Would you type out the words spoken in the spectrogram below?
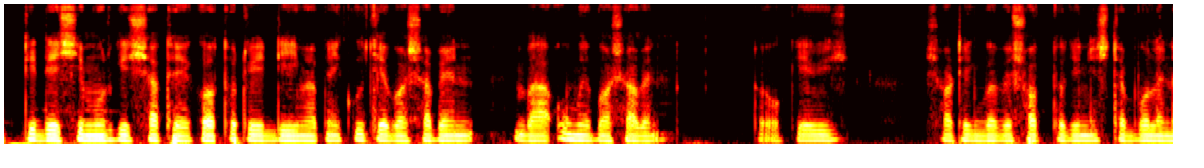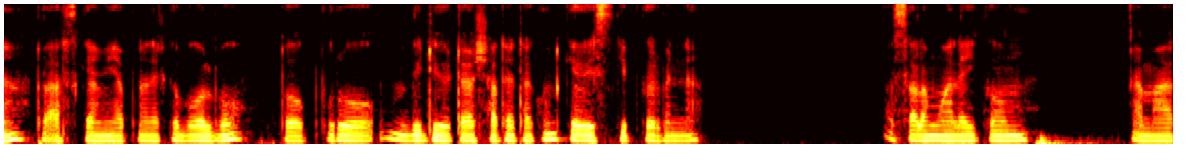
একটি দেশি মুরগির সাথে কতটি ডিম আপনি কুচে বসাবেন বা উমে বসাবেন? তো কেউই সঠিকভাবে সত্য জিনিসটা বলে না, তো আজকে আমি আপনাদেরকে বলব, তো পুরো ভিডিওটার সাথে থাকুন, কেউ স্কিপ করবেন না। আসসালামু আলাইকুম, আমার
